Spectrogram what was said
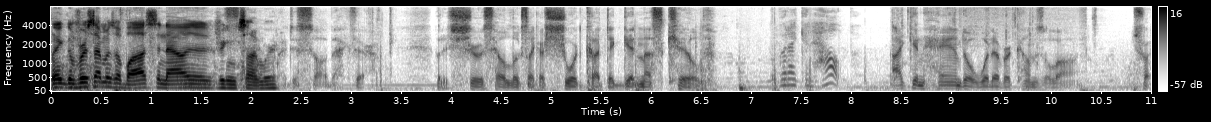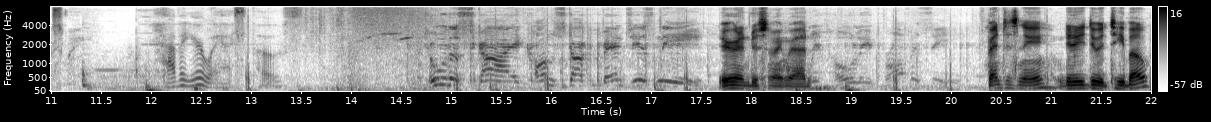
Like, the first time it was a bus, and now it's a freaking songbird. I just saw back there. But it sure as hell looks like a shortcut to getting us killed. But I could help. I can handle whatever comes along. Trust me. Have it your way, I suppose. To the sky, Comstock bent his knee. You're gonna do something bad. With holy prophecy. Bent his knee. Did he do a Tebow?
